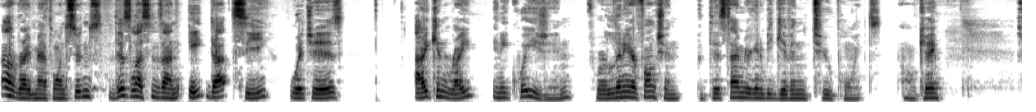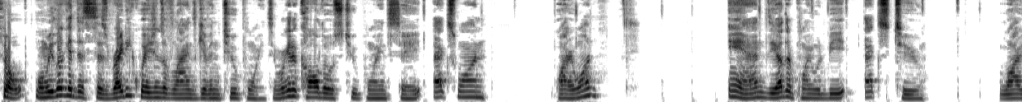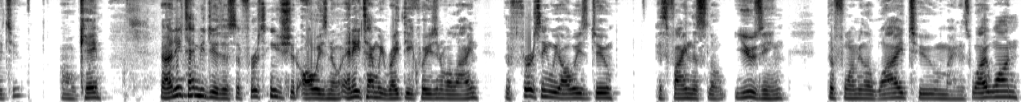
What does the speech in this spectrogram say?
All right, Math 1 students, this lesson's on 8.c, which is I can write an equation for a linear function, but this time you're going to be given two points, okay? So when we look at this, it says write equations of lines given two points, and we're going to call those two points, say, x1, y1, and the other point would be x2, y2, okay? Now, anytime you do this, the first thing you should always know, anytime we write the equation of a line, the first thing we always do is find the slope using the formula y2 minus y1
